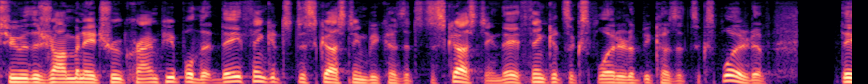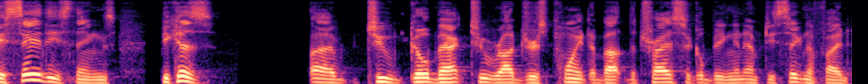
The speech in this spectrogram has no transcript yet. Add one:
to the JonBenét true crime people that they think it's disgusting because it's disgusting. They think it's exploitative because it's exploitative. They say these things because uh, to go back to Roger's point about the tricycle being an empty signified,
